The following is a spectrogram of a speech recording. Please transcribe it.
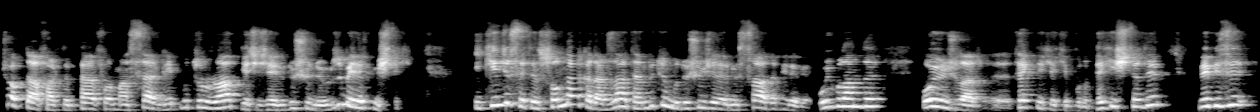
çok daha farklı bir performans sergileyip bu tur rahat geçeceğini düşündüğümüzü belirtmiştik. İkinci setin sonuna kadar zaten bütün bu düşüncelerimiz sahada birebir uygulandı. Oyuncular, e, teknik ekip bunu pekiştirdi ve bizi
